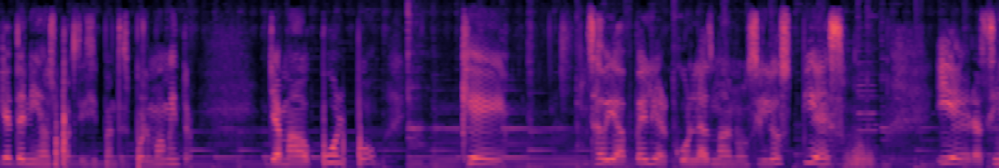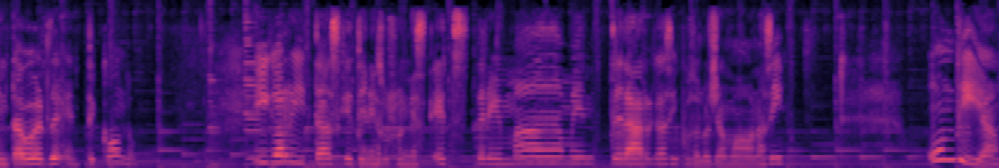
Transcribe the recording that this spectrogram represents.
que tenía dos participantes por el momento, llamado Pulpo, que sabía pelear con las manos y los pies, y era cinta verde en taekwondo. Y garritas que tiene sus uñas extremadamente largas y pues se los llamaban así. Un día,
